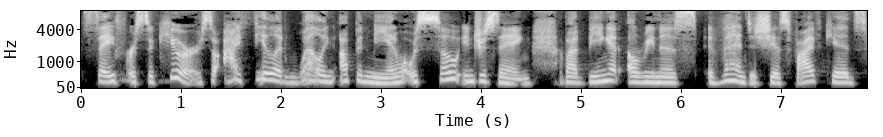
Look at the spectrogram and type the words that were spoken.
safe or secure. So I feel it welling up in me. And what was so interesting about being at Elrena's event is she has five kids.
